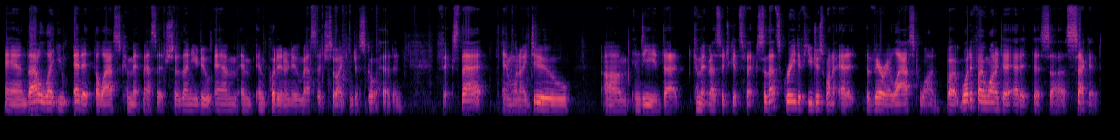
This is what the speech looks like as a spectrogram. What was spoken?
and that'll let you edit the last commit message. So then you do M and, and put in a new message. So I can just go ahead and fix that. And when I do, um, indeed, that commit message gets fixed. So that's great if you just want to edit the very last one. But what if I wanted to edit this uh, second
